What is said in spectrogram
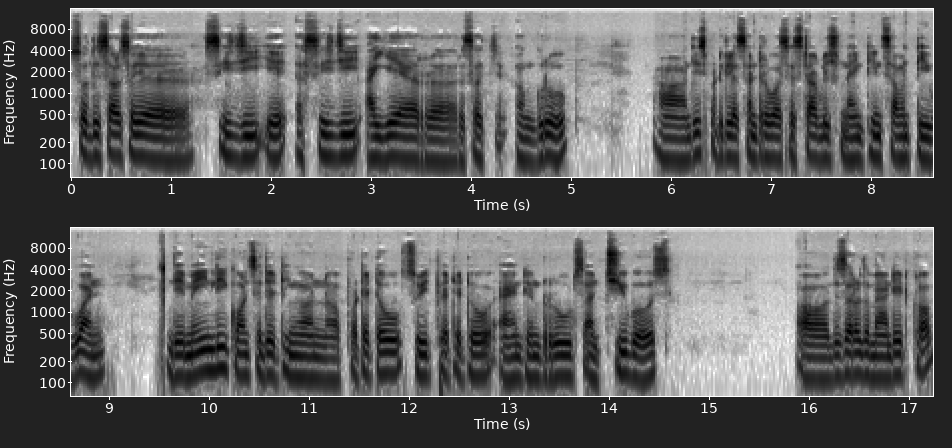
so this also a CGA, a uh, research uh, group. Uh, this particular center was established in 1971. They mainly concentrating on uh, potato, sweet potato, and in roots and tubers. uh, these are all the mandate crop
